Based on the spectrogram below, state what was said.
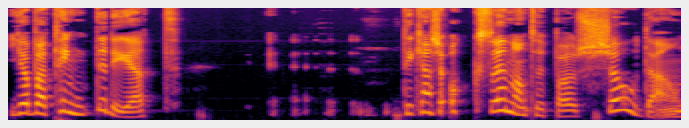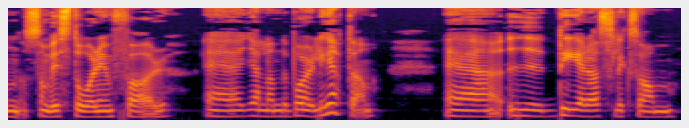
jag bara tänkte det att det kanske också är någon typ av showdown som vi står inför eh, gällande borgerligheten. Eh, I deras liksom,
